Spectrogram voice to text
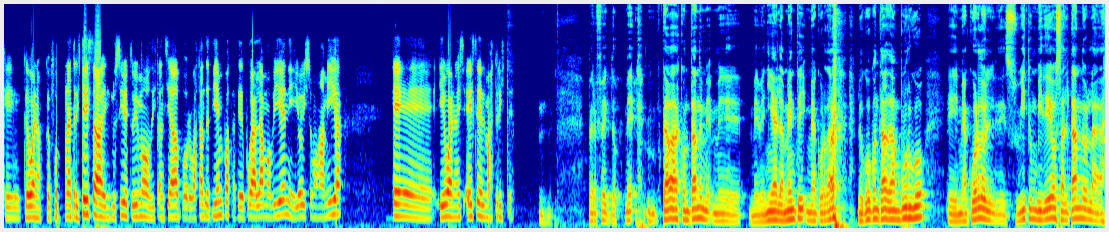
que, bueno, que fue una tristeza, inclusive estuvimos distanciados por bastante tiempo hasta que después hablamos bien y hoy somos amigas. Eh, y bueno, ese es el más triste. Perfecto. Me estabas contando y me, venía a la mente y me acordaba lo que vos contabas de Hamburgo. Eh, me acuerdo, el, subiste un video saltando en la,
